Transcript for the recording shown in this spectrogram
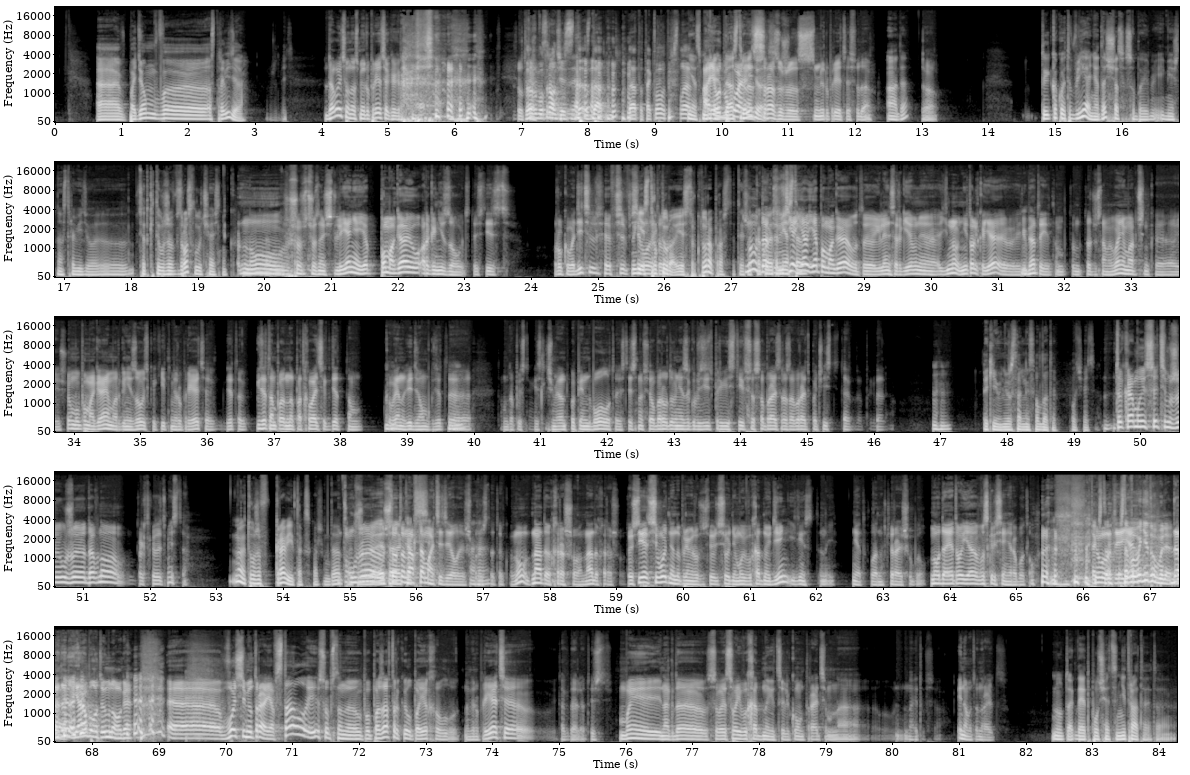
А, пойдем в Островидео? может быть? Давайте у нас мероприятие как раз. Должен был сразу через да- да- дата такого числа. Нет, А смотри, я вот буквально сразу же с мероприятия сюда. А, да? Да. Ты какое-то влияние, да, сейчас особо имеешь на Астровидео? Все-таки ты уже взрослый участник. Ну, что значит влияние? Я помогаю организовывать. То есть есть руководитель э, вс- Ну, всего есть этого. структура, есть структура просто. Ты же Ну, да, какое-то то есть место... я, я, я помогаю вот э, Елене Сергеевне, ну, не только я, э, ребята, и там, там тот же самый Ваня Марченко, а еще мы помогаем организовывать какие-то мероприятия, где-то где там на подхвате, где-то там КВН ведем, где-то, Мгм. там, допустим, если чемпионат по пейнтболу, то, естественно, все оборудование загрузить, привезти, все собрать, разобрать, почистить и так, так далее. Мгм. Такие универсальные солдаты, получается. Так а мы с этим же уже давно, так сказать, вместе. Ну, это уже в крови, так скажем, да? Поэтому уже это что-то на как с- автомате делаешь Ага. просто такой. Ну, надо хорошо, надо хорошо. То есть я сегодня, например, сегодня мой выходной день единственный. Нет, ладно, вчера еще был. Но до этого я в воскресенье работал. Так что, чтобы вы не думали. Да-да-да, я работаю много. Э, В 8 утра я встал и, собственно, по- позавтракал, поехал на мероприятие и так далее. То есть мы иногда свои, выходные целиком тратим на это все. И нам это нравится. Ну, тогда это, получается, не трата, это...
